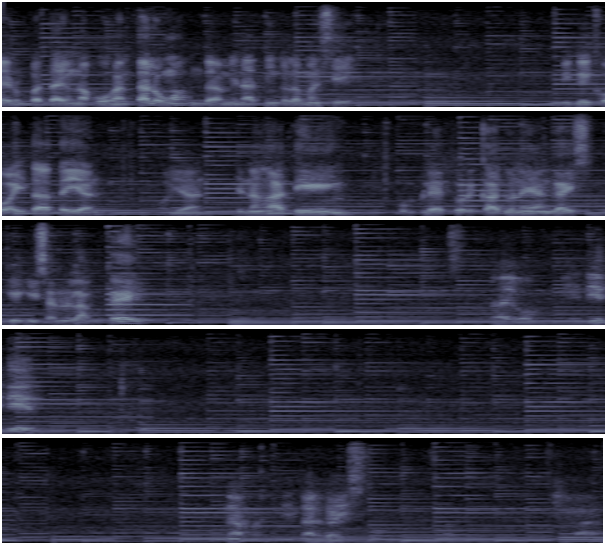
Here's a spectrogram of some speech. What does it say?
Meron pa tayong nakuhan talong oh. Ang dami nating kalamansi. Bigay ko ay tatay yan. O yan, yun ang ating kompleto rekado na yan guys. Gigisa na lang, okay? Tayo, editin. Na, panit na guys. Yan.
